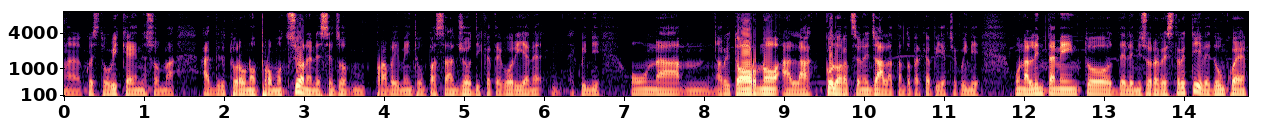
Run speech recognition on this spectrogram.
mm, questo weekend, insomma, addirittura una promozione, nel senso mh, mm, probabilmente un passaggio di categoria ne, e quindi un um, ritorno alla colorazione gialla, tanto per capirci, quindi un allentamento delle misure restrittive, dunque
